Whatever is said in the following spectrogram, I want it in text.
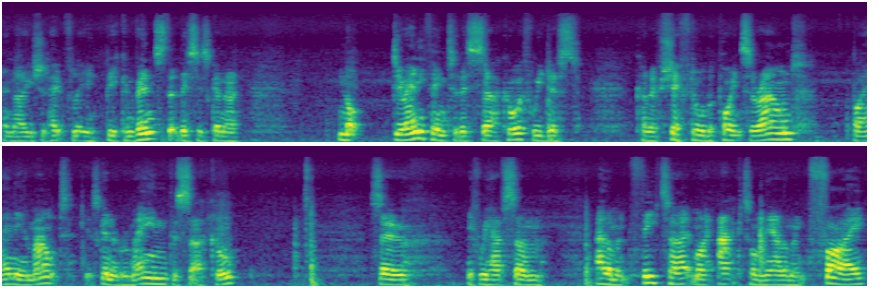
And now you should hopefully be convinced that this is going to not do anything to this circle if we just kind of shift all the points around by any amount, it's going to remain the circle. So if we have some element theta, it might act on the element phi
